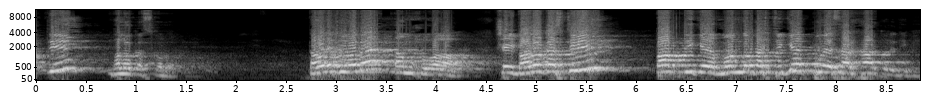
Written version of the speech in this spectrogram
একটি ভালো কাজ করো। তাহলে কি হবে? তামহুয়া সেই ভালো কাজটি পাপটিকে, মন্দ কাজটিকে পুরে সারখার করে দিবে।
